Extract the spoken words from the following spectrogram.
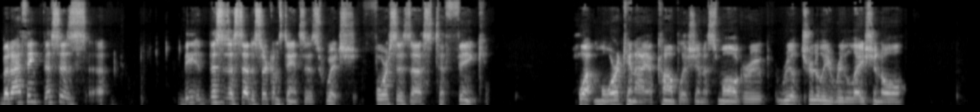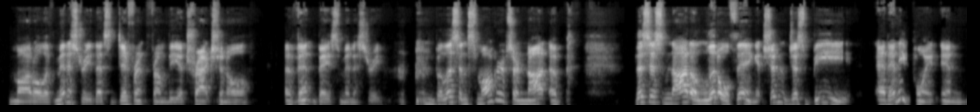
But I think this is uh, the this is a set of circumstances which forces us to think what more can I accomplish in a small group, real truly relational model of ministry that's different from the attractional event based ministry. but listen, small groups are not a this is not a little thing. It shouldn't just be at any point in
